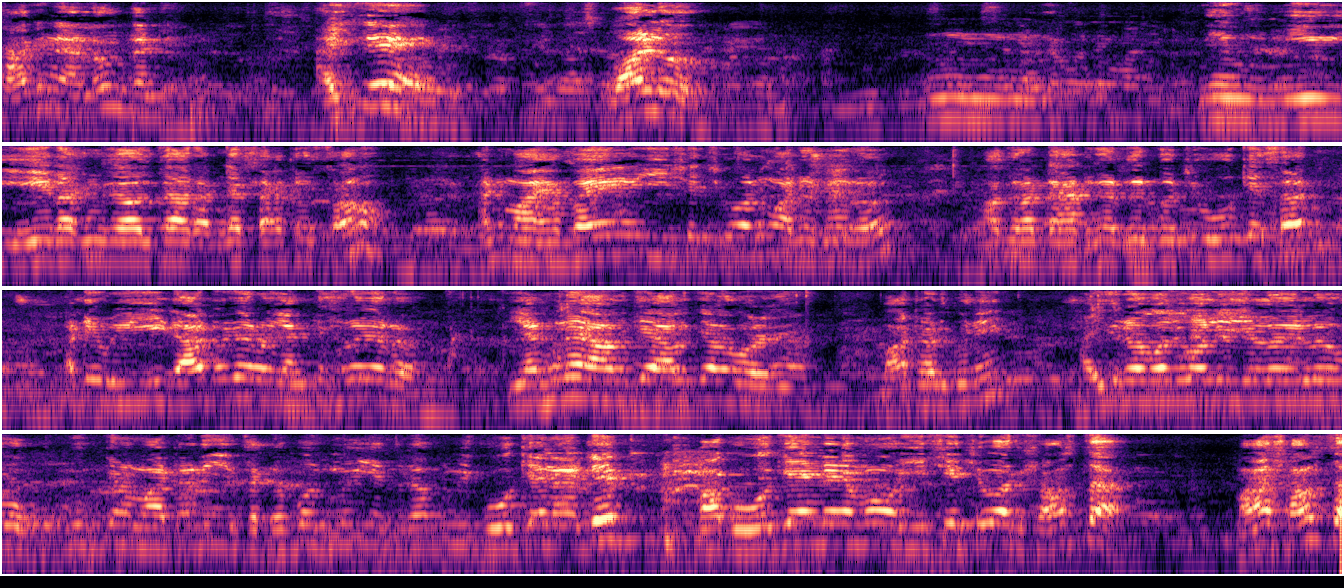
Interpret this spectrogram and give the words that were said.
కాకినాడలో ఉందండి. అయితే వాళ్ళు మేము మీ ఏ రకంగా కావాలితే ఆ రకంగా సహకరిస్తాం అని మా అబ్బాయి ఈ చర్చి వాళ్ళు మాట్లాడుతున్నారు. మాకు డాక్టర్ గారి దగ్గరికి వచ్చి ఓకే సార్. అంటే ఈ డాక్టర్ గారు వెంకటేశ్వర గారు వెంటనే వాళ్ళకి వాళ్ళకి మాట్లాడుకుని హైదరాబాద్ వాళ్ళు ఇలా ఇలా కూర్చొని మాట్లాడి ఇంత డబ్బు అవుతుంది ఇంత డబ్బు మీకు ఓకేనా అంటే మాకు ఓకే అంటే ఏమో ఈ వారి సంస్థ మా సంస్థ.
